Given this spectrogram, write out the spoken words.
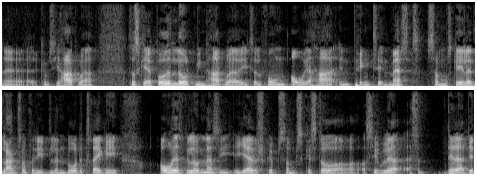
øh, kan man sige, hardware, så skal jeg både load min hardware i telefonen, og jeg har en ping til en mast, som måske er lidt langsom, fordi det er en lorte 3G, og jeg skal loade en masse i, JavaScript, som skal stå og, og cirkulere. Altså det der, det,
